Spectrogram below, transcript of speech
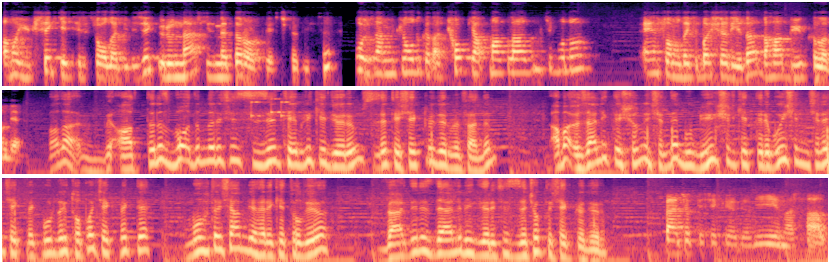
ama yüksek getirisi olabilecek ürünler, hizmetler ortaya çıkabilsin. O yüzden mümkün olduğu kadar çok yapmak lazım ki bunu en sonundaki başarıyı da daha büyük kılabilir. Valla attığınız bu adımlar için sizi tebrik ediyorum. Size teşekkür ediyorum efendim. Ama özellikle şunun için de bu büyük şirketleri bu işin içine çekmek, burada topa çekmek de muhteşem bir hareket oluyor. Verdiğiniz değerli bilgiler için size çok teşekkür ediyorum. Ben çok teşekkür ediyorum. İyi yayınlar. Sağ olun.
